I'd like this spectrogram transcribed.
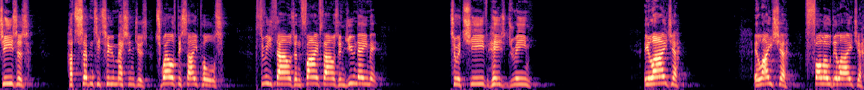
Jesus had 72 messengers, 12 disciples, 3,000, 5,000, you name it, to achieve his dream. Elijah, Elisha followed Elijah,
